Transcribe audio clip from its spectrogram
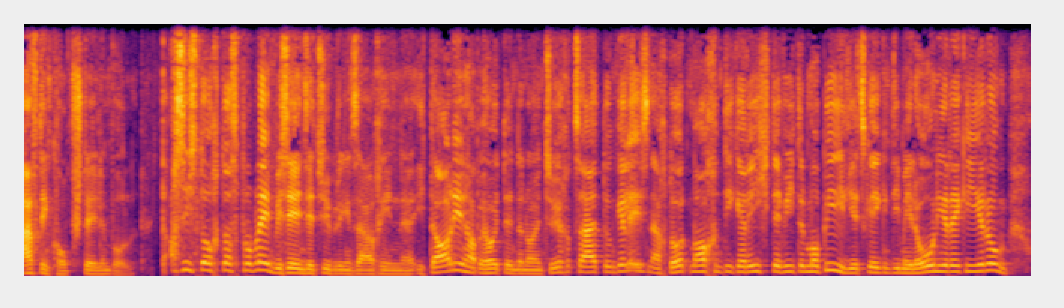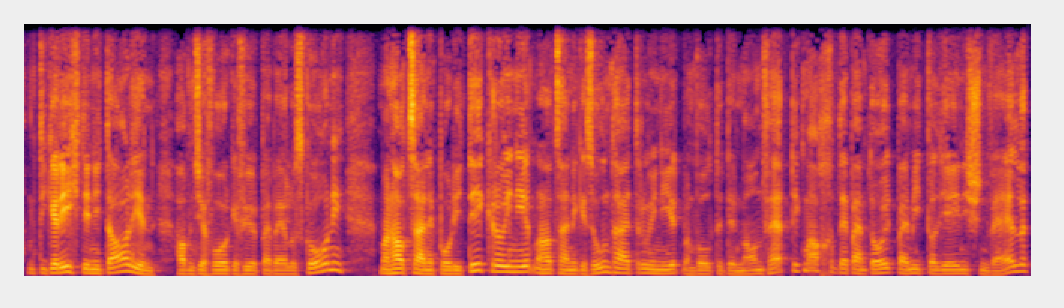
auf den Kopf stellen wollen. Das ist doch das Problem. Wir sehen es jetzt übrigens auch in äh, Italien, habe heute in der Neuen Zürcher Zeitung gelesen. Auch dort machen die Gerichte wieder mobil, jetzt gegen die Meloni-Regierung. Und die Gerichte in Italien haben sie ja vorgeführt bei Berlusconi. Man hat seine Politik ruiniert, man hat seine Gesundheit ruiniert, man wollte den Mann fertig machen, der beim, Deut beim italienischen Wähler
